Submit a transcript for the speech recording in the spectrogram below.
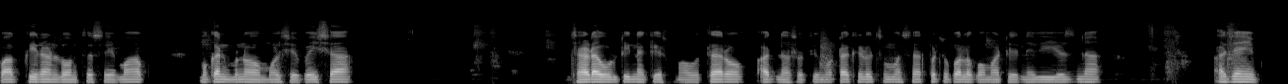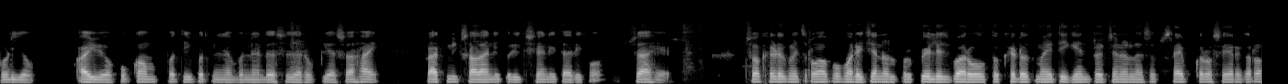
પાક ધિરાણ લોન થશે માફ મકાન બનાવવા મળશે પૈસા, ઝાડા ઉલટીના કેસમાં વધારો, આજના સૌથી મોટા ખેડૂત સમાચાર પશુપાલકો માટે નવી યોજના, આજે અહીં પડ્યો આવ્યો ભૂકંપ, પતિ પત્નીને બંને દસ હજાર રૂપિયા સહાય પ્રાથમિક શાળાની પરીક્ષાની તારીખો જાહેર. જો ખેડૂત મિત્રો આપ અમારી ચેનલ પર પહેલી જ વાર હોવ તો ખેડૂત માહિતી કેન્દ્ર ચેનલને સબસ્ક્રાઇબ કરો શેર કરો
